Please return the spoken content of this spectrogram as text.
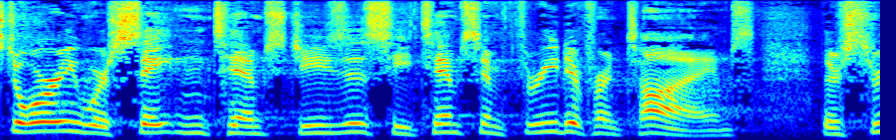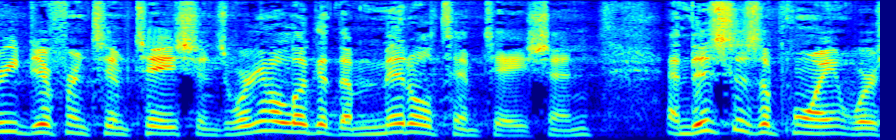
story where Satan tempts Jesus. He tempts him three different times. There's three different temptations. We're going to look at the middle temptation. And this is a point where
